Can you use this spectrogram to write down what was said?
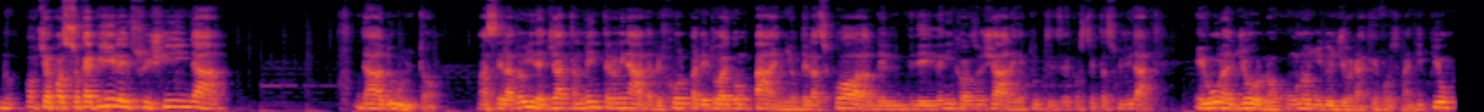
non cioè posso capire il suicida da adulto, ma se la tua vita è già talmente rovinata per colpa dei tuoi compagni o della scuola o del, del vincolo sociale che tu sei costretto a suicidare e uno al giorno, uno ogni due giorni anche forse, ma di più,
